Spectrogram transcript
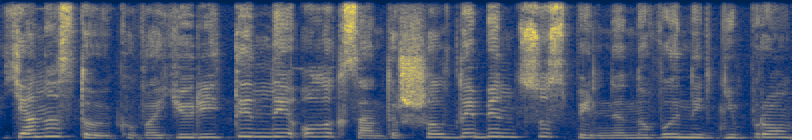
Яна Стойкова, Юрій Тинний, Олександр Шалдибін. Суспільне новини Дніпро.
